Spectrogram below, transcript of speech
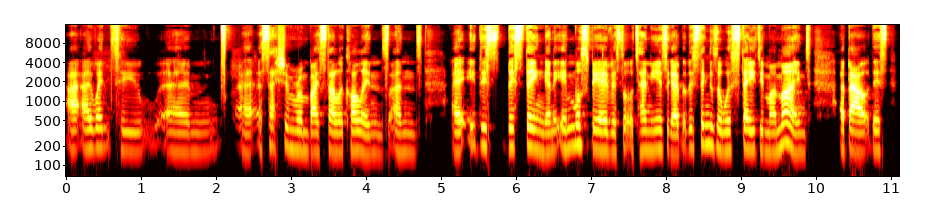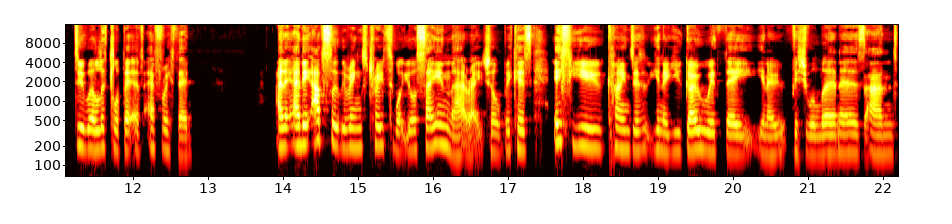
I, I went to um, a session run by Stella Collins, and uh, it, this this thing, and it, it, must be over sort of ten years ago, but this thing has always stayed in my mind about this: do a little bit of everything. And it, and it absolutely rings true to what you're saying there, Rachel. Because if you kind of, you know, you go with the, you know, visual learners, and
